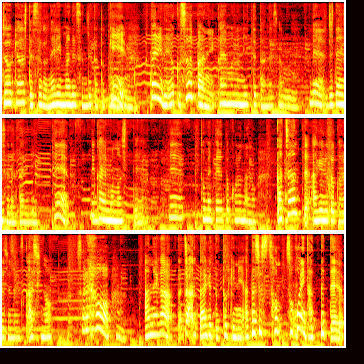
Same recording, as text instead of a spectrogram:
上京してすぐ練馬で住んでた時、うんうん二人でよくスーパーに買い物に行ってたんですよ、うん。で自転車で二人で行ってで買い物して。で止めてるところのあの。ガチャンって上げるとこあるじゃないですか足の。それを姉がガチャンって上げた時に私そそこに立ってて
